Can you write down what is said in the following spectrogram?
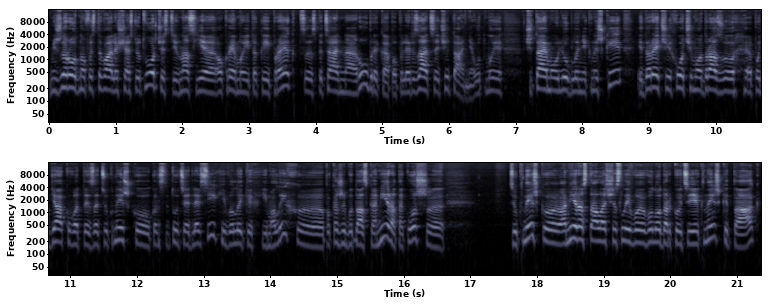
міжнародного фестивалю щастя у творчості. В нас є окремий такий проект, спеціальна рубрика популяризація читання. От ми читаємо улюблені книжки, і, до речі, хочемо одразу е, подякувати за цю книжку Конституція для всіх і великих, і малих. Е, Покажи, будь ласка, Аміра, також. Цю книжку Аміра стала щасливою володаркою цієї книжки. Так,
